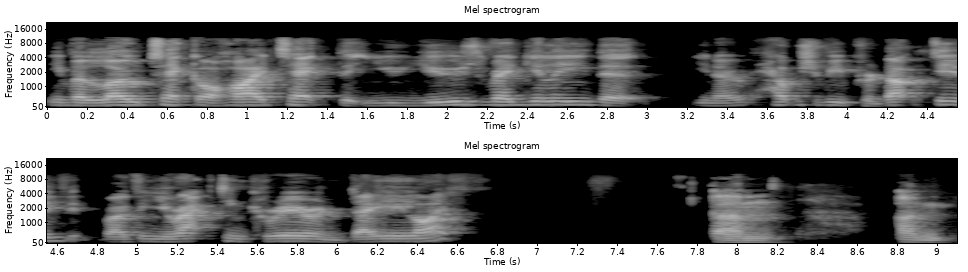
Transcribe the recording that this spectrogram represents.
either low tech or high tech, that you use regularly that you know helps you be productive both in your acting career and daily life? Um, I'm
